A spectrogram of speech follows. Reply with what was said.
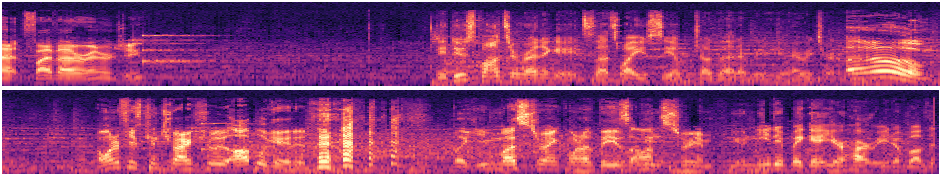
That five hour energy. They do sponsor Renegades, so that's why you see him chug that every every tournament. Oh, I wonder if he's contractually obligated. like you must drink one of these on stream. you need it to get your heart rate above the.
